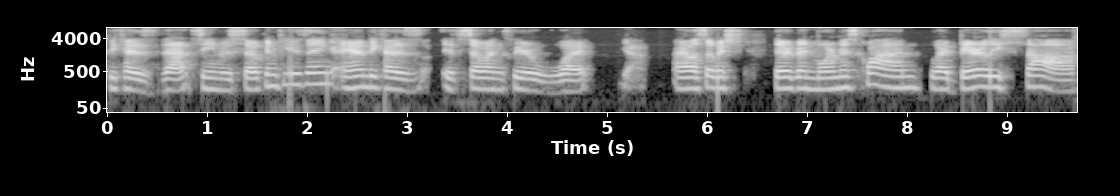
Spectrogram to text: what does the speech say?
because that scene was so confusing, and because it's so unclear what. Yeah, I also wish there had been more Miss Kwan, who I barely saw,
